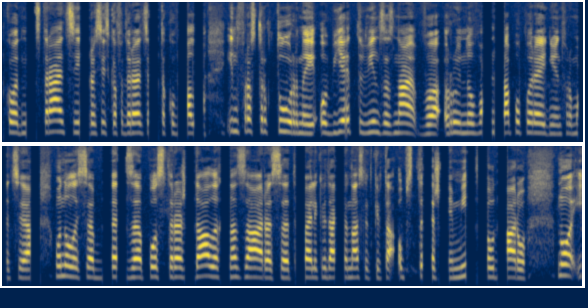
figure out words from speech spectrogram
військової адміністрації, Російська Федерація атакувала інфраструктурний об'єкт. Він зазнав руйнувань. За попередньою інформацією минулося без постраждалих. На зараз триває ліквідація наслідків та обстеження місця удару. Ну і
